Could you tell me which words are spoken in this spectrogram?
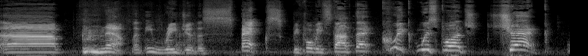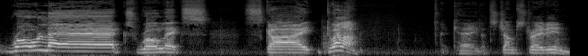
Uh, now, let me read you the specs before we start that quick wristwatch check. Rolex, Rolex Sky Dweller. Okay, let's jump straight in.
